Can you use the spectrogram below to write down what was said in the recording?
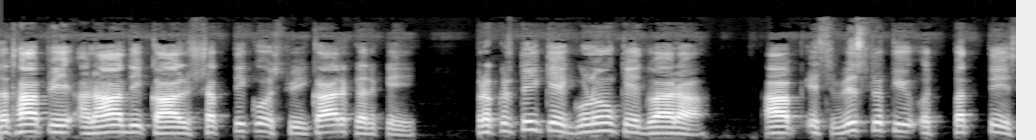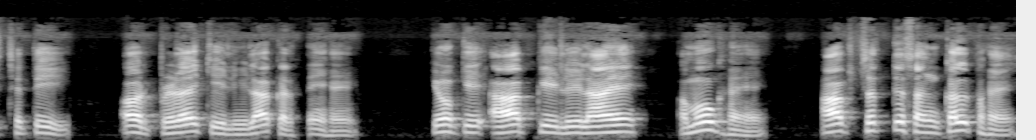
तथापि अनादिकाल शक्ति को स्वीकार करके, प्रकृति के गुणों के द्वारा आप इस विश्व की उत्पत्ति स्थिति और प्रलय की लीला करते हैं, क्योंकि आपकी लीलाएँ अमोघ हैं, आप सत्य संकल्प हैं,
